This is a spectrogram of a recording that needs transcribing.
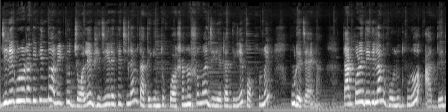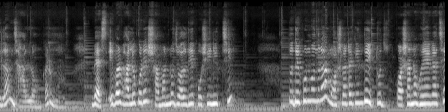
জিরে গুঁড়োটাকে কিন্তু আমি একটু জলে ভিজিয়ে রেখেছিলাম, তাতে কিন্তু কষানোর সময় জিরেটা দিলে কখনোই পুড়ে যায় না। তারপরে দিয়ে দিলাম হলুদ গুঁড়ো আর দিয়ে দিলাম ঝাল লঙ্কার গুঁড়ো। ব্যাস, এবার ভালো করে সামান্য জল দিয়ে কষিয়ে নিচ্ছি। তো দেখুন বন্ধুরা, মশলাটা কিন্তু একটু কষানো হয়ে গেছে।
